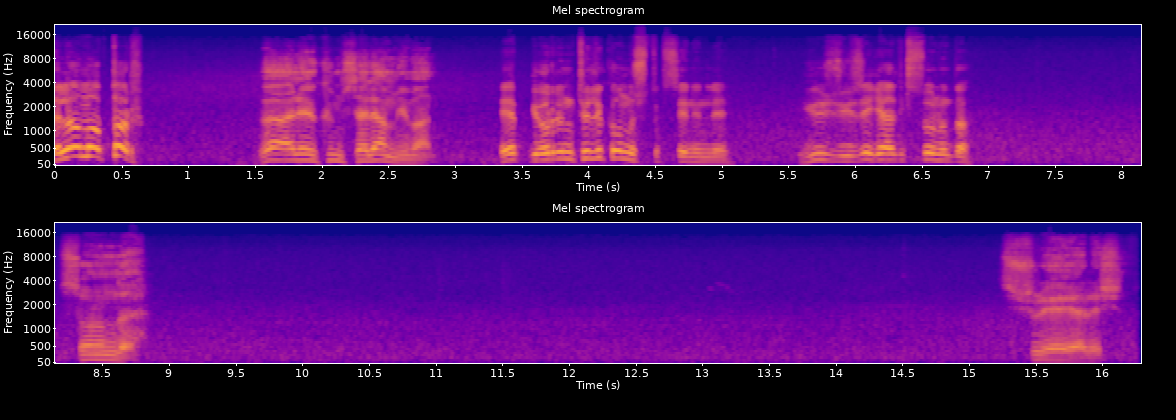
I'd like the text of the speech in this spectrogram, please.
Selam Aptar. Ve aleyküm selam İman. Hep görüntülü konuştuk seninle. Yüz yüze geldik sonunda. Sonunda. Şuraya yerleşin.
